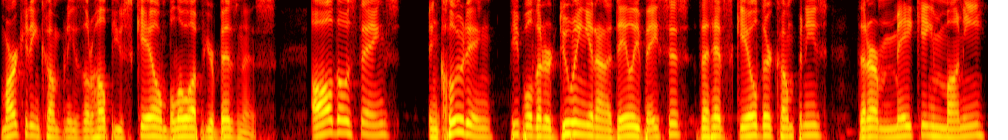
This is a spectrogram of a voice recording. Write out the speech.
marketing companies that'll help you scale and blow up your business. All those things, including people that are doing it on a daily basis that have scaled their companies, that are making money.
